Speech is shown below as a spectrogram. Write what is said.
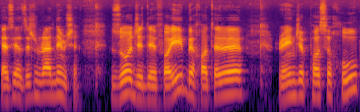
کسی ازشون رد نمیشه. زوج دفاعی به خاطر range پاس خوب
